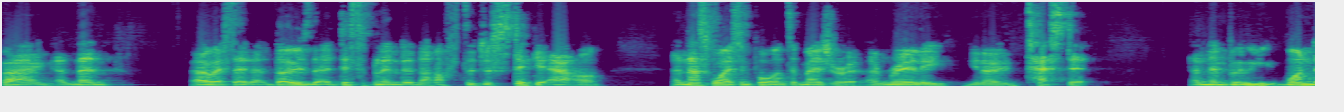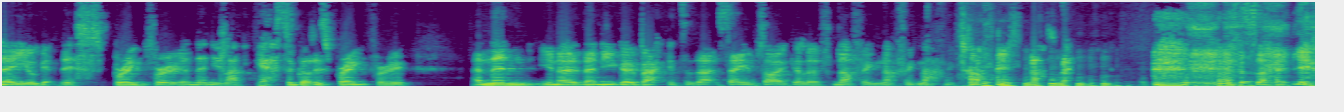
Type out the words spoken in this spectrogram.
bang and then i always say that those that are disciplined enough to just stick it out and that's why it's important to measure it and really you know test it. And then one day you'll get this breakthrough and then you're like yes I've got this breakthrough. And then you know then you go back into that same cycle of nothing nothing nothing nothing nothing. So yeah.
